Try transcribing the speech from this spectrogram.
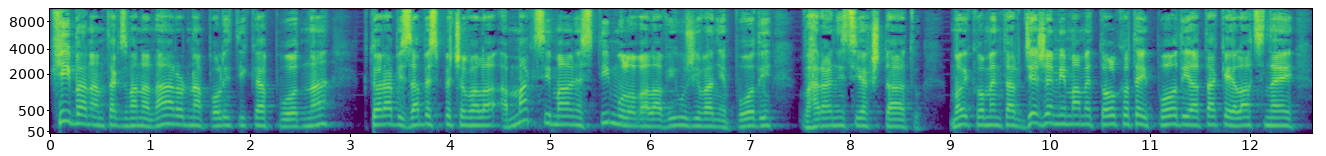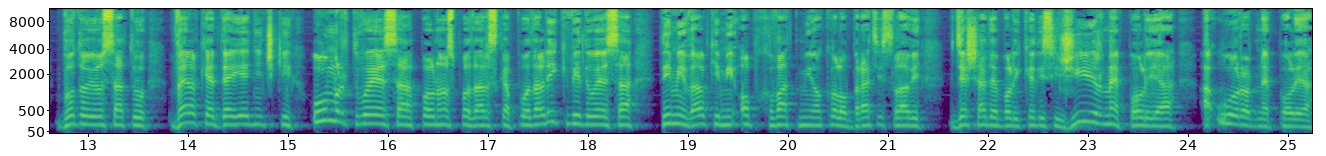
Chýba nám tzv. národná politika pôdna, ktorá by zabezpečovala a maximálne stimulovala využívanie pôdy v hraniciach štátu. Môj komentár, kdeže my máme toľko tej pôdy a takej lacnej, budujú sa tu veľké D1, umrtvuje sa polnohospodárska pôda, likviduje sa tými veľkými obchvatmi okolo Bratislavy, kde všade boli kedysi žírne polia a úrodné polia.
